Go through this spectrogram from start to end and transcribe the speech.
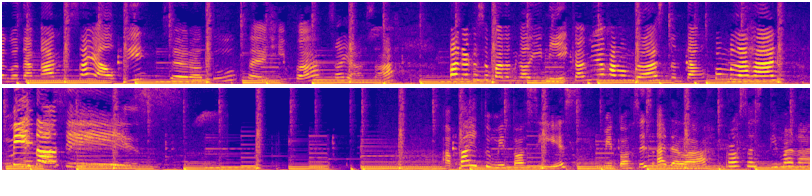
beranggotakan saya Alfi, saya Ratu, saya Syifa, saya Asa. Pada kesempatan kali ini kami akan membahas tentang pembelahan mitosis. Apa itu mitosis? Mitosis adalah proses di mana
